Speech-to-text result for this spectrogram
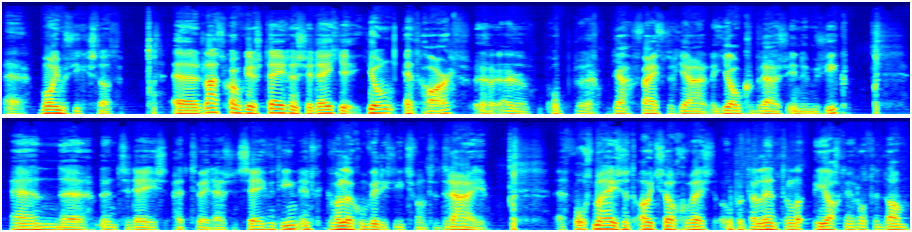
Uh, mooie muziek is dat. Uh, laatst kwam ik eens tegen een cd'tje Young at Heart. op ja, 50 jaar Joke Bruis in de muziek. En een cd is uit 2017. En het vind ik wel leuk om weer eens iets van te draaien. Volgens mij is het ooit zo geweest op een talentenjacht in Rotterdam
